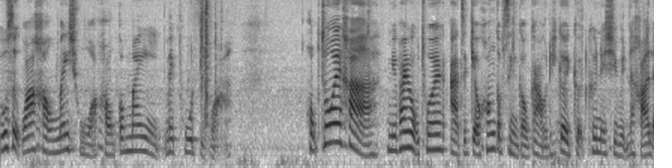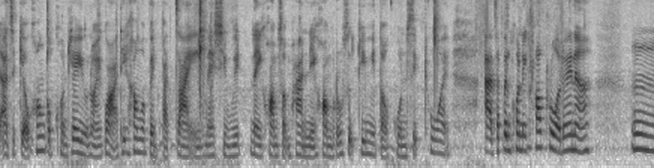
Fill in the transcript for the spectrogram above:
รู้สึกว่าเขาไม่ชัวร์เขาก็ไม่ไม่พูดดีกว่าหกถ้วยค่ะ มีไพ่หกถ้วยอาจจะเกี่ยวข้องกับสิ่งเก่าๆที่เคยเกิดขึ้นในชีวิตนะคะหรืออาจจะเกี่ยวข้องกับคนที่อายุน้อยกว่า ที่เข้ามาเป็นปัจจัยในชีวิตในความสัมพันธ์ในความรู้สึกที่มีต่อคุณสิบถ้วย อาจจะเป็นคนในครอบครัวด้วยนะ อืม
